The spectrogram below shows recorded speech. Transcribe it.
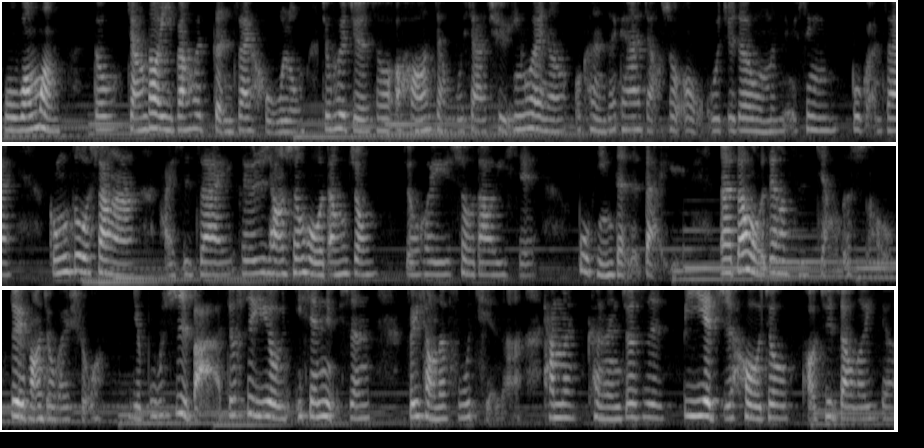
我往往都讲到一半会哽在喉咙，就会觉得说哦，好像讲不下去。因为呢，我可能在跟他讲说哦，我觉得我们女性不管在工作上啊，还是在这个日常生活当中，就会受到一些不平等的待遇。那当我这样子讲的时候，对方就会说。也不是吧，就是也有一些女生非常的肤浅啊，她们可能就是毕业之后就跑去找了一个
